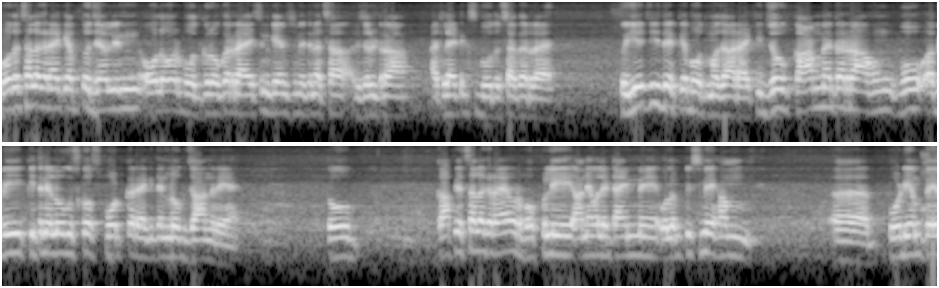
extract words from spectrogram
बहुत अच्छा लग रहा है कि अब तो जेवलिन ऑल ओवर बहुत ग्रो कर रहा है एशियन गेम्स में इतना अच्छा रिज़ल्ट रहा एथलेटिक्स बहुत अच्छा कर रहा है। तो ये चीज़ देख के बहुत मज़ा आ रहा है कि जो काम मैं कर रहा हूँ, वो अभी कितने लोग उसको सपोर्ट कर रहे हैं, कितने लोग जान रहे हैं। तो काफ़ी अच्छा लग रहा है और होपफुली आने वाले टाइम में ओलंपिक्स में हम पोडियम पे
